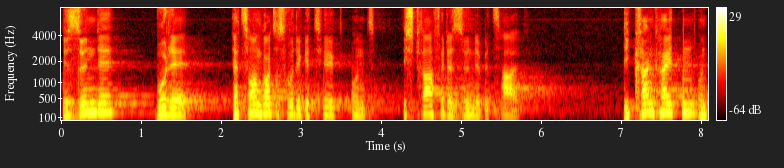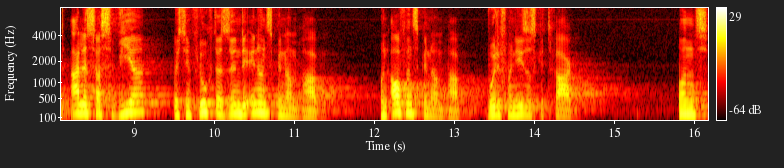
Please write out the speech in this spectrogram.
Die Sünde wurde, der Zorn Gottes wurde getilgt und die Strafe der Sünde bezahlt. Die Krankheiten und alles, was wir durch den Fluch der Sünde in uns genommen haben und auf uns genommen haben, wurde von Jesus getragen. Und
